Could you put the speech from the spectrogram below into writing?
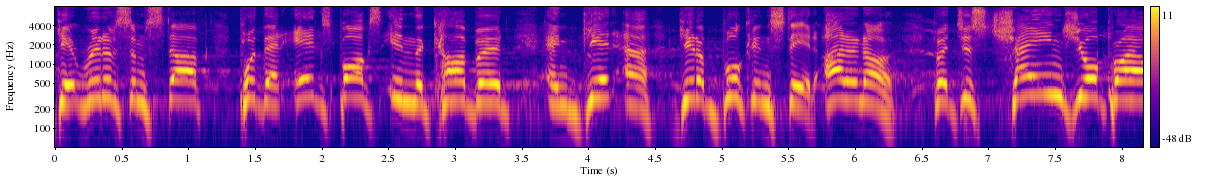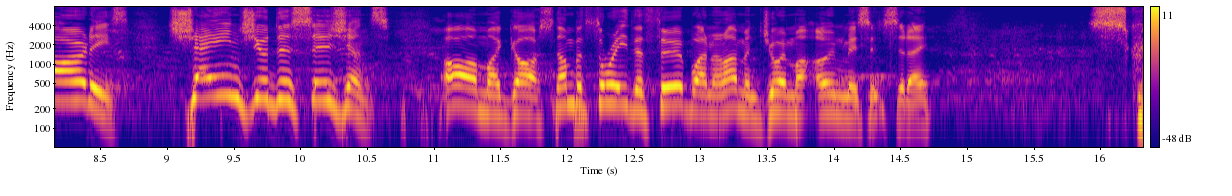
get rid of some stuff, put that Xbox in the cupboard, and get a, get a book instead. I don't know, but just change your priorities, change your decisions. Oh my gosh. Number three, the third one, and I'm enjoying my own message today.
